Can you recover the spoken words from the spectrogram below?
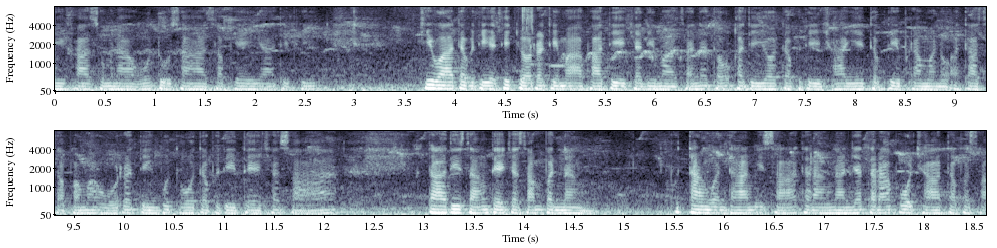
นิคาสุมนาโหตุสหสเพยาติภิทิวาตปฏิอธิจรติมาปาติจันติมาสันโตคติโยตปฏิชายีตปฏิพระมโนอัฏฐสัพพมะโหรติงพุทโธตปฏิเตชะสา ตาทิสังเตจะสัมปันนัง พุทธังวันทามิสาธรังนันยตระโพชาตปสา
